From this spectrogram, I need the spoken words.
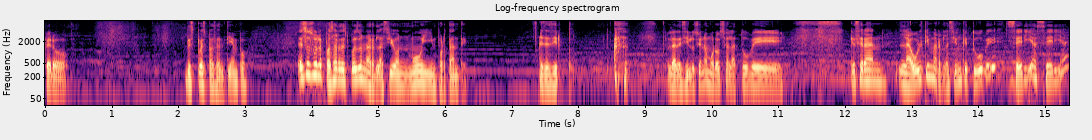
pero después pasa el tiempo. Eso suele pasar después de una relación muy importante. Es decir, la desilusión amorosa la tuve... ¿Qué serán? La última relación que tuve, seria, seria,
